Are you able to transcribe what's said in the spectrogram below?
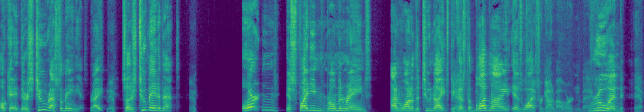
Okay, there's two WrestleManias, right? Yep. So there's two main events. Yep. Orton is fighting Roman Reigns on one of the two nights because the bloodline is what I forgot about Orton back. ruined Yep.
